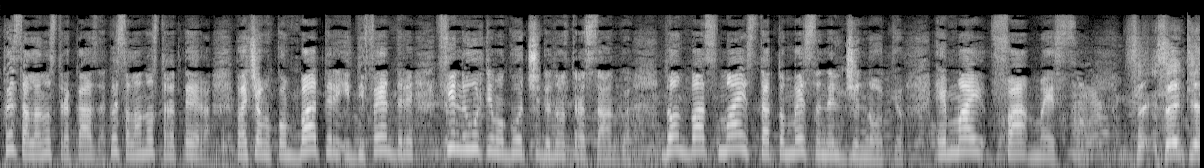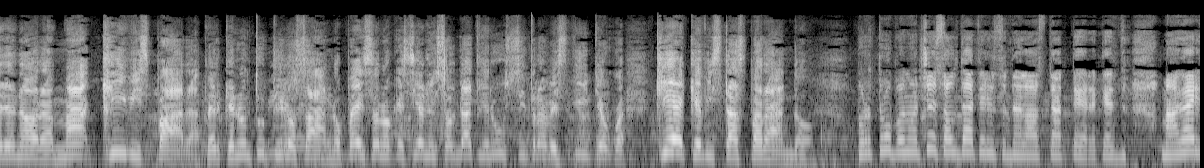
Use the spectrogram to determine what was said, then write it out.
questa è la nostra casa, questa è la nostra terra facciamo combattere e difendere fino all'ultimo goccio del nostro sangue. Donbass mai è stato messo nel ginocchio e mai fa messo. Se, senti Eleonora, ma chi vi spara? Perché non tutti lo sanno, pensano che siano i soldati russi travestiti o qua. Chi è che vi sta sparando? Purtroppo non c'è soldati russi nella nostra terra che magari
